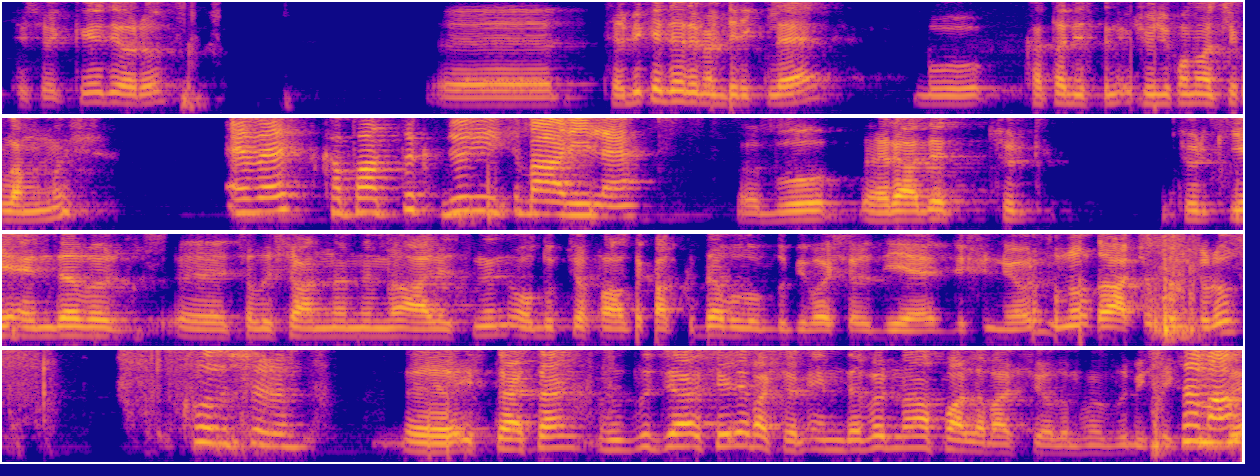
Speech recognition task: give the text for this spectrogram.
Teşekkür ediyoruz. Ee, tebrik ederim öncelikle. Bu Katalist'in üçüncü fonu açıklanmış. Evet, kapattık dün itibariyle. Bu herhalde Türk Türkiye Endeavor e, çalışanlarının ve ailesinin oldukça fazla katkıda bulunduğu bir başarı diye düşünüyorum. Bunu daha çok konuşuruz. Konuşuruz. Ee, istersen hızlıca şeyle başlayalım. Endeavor ne yaparla başlayalım hızlı bir şekilde. Tamam.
